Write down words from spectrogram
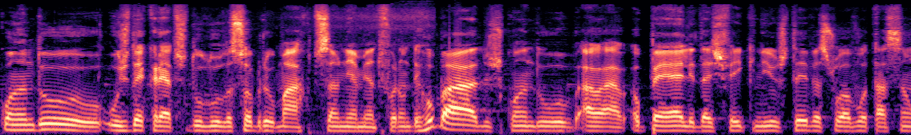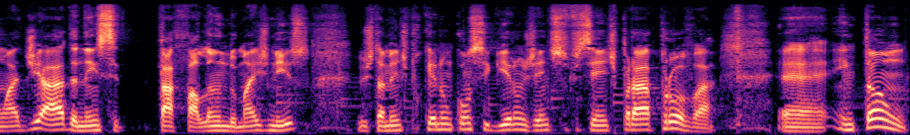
quando os decretos do Lula sobre o marco de saneamento foram derrubados, quando a, o PL das fake news teve a sua votação adiada, nem se está falando mais nisso, justamente porque não conseguiram gente suficiente para aprovar. É, então,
